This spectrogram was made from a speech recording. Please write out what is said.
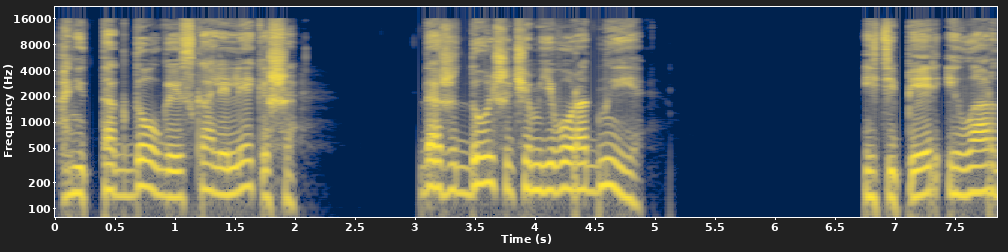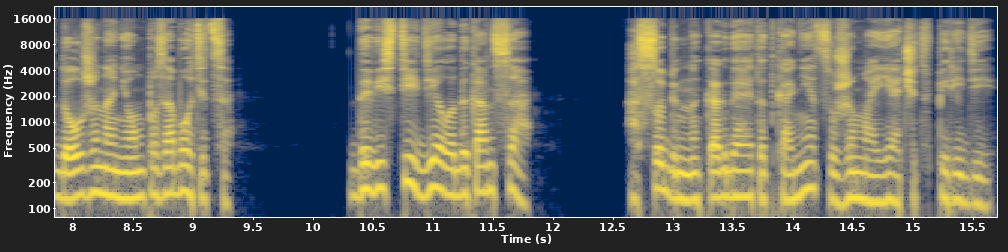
Они так долго искали Лекиша, даже дольше, чем его родные. И теперь Илар должен о нем позаботиться. Довести дело до конца, особенно когда этот конец уже маячит впереди.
